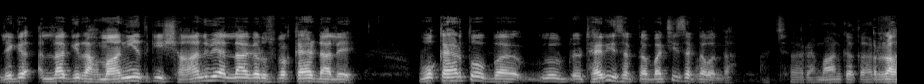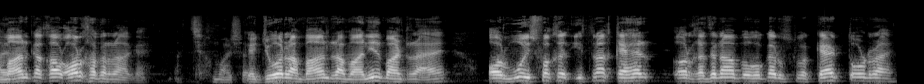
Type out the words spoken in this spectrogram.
लेकिन अल्लाह की रहमानियत की शान में अल्लाह अगर उस पर कहर डाले वो कहर तो ठहर ही सकता बच ही सकता बंदा। अच्छा रहमान का कहर रहमान का कहर और खतरनाक है। अच्छा माशा कि जो रहमान रहमानियत बांट रहा है और वो इस वक्त इतना कहर और गजनाब होकर उस पर कैद तोड़ रहा है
